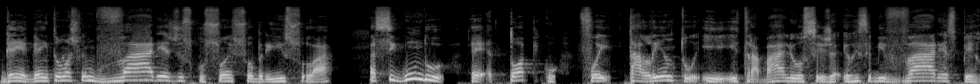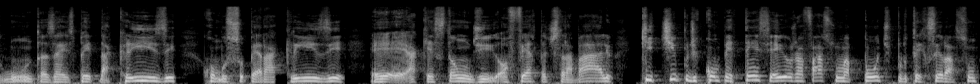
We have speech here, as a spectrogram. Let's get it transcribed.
ganha-ganha. Então, nós tivemos várias discussões sobre isso lá. A segundo é, tópico foi talento e, e, trabalho, ou seja, eu recebi várias perguntas a respeito da crise, como superar a crise, é, a questão de oferta de trabalho, que tipo de competência, aí eu já faço uma ponte para o terceiro assunto,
